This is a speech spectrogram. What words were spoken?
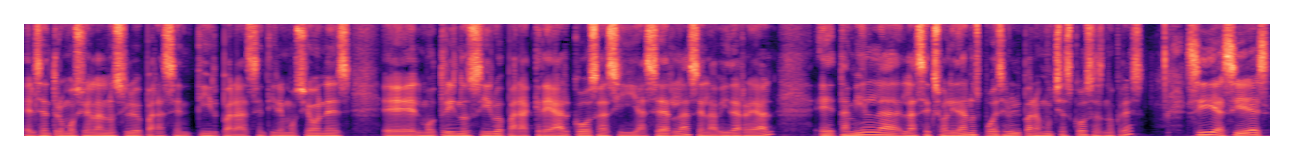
el centro emocional nos sirve para sentir, para sentir emociones, eh, el motriz nos sirve para crear cosas y hacerlas en la vida real, eh, también la, sexualidad nos puede servir para muchas cosas, ¿no crees? Sí, así es.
